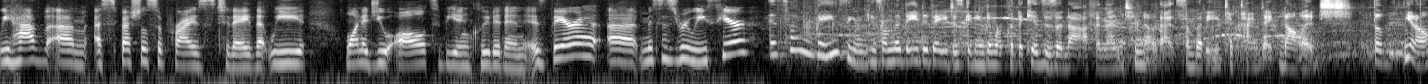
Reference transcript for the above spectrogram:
We have um, a special surprise today that we wanted you all to be included in. Is there a, a Mrs. Ruiz here? It's amazing because on the day to day, just getting to work with the kids is enough, and then to know that somebody took time to acknowledge the, you know,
